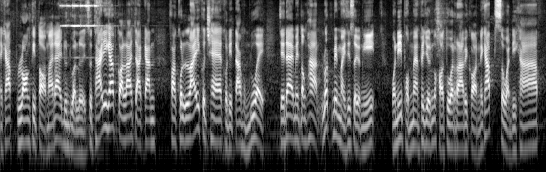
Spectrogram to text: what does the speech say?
นะครับ ลองติดต่อมาได้ด่วนๆเลย สุดท้ายนี้ครับ ก่อนลาจากกัน ฝากกดไลค์ กดแชร์ กดติดตามผมด้วย จะได้ไม่ต้องพลาดรถใหม่ๆสวยๆแบบนี้ วันนี้ผมแมนพยนต์ก็ขอตัวลาไปก่อนนะครับ สวัสดีครับ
